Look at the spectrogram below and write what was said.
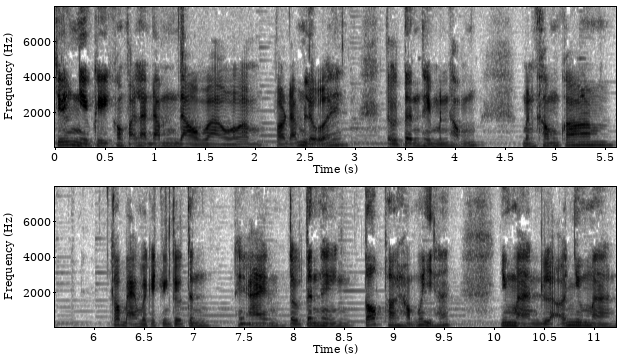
chứ nhiều khi không phải là đâm đầu vào vào đám lửa ấy. tự tin thì mình không mình không có có bạn về cái chuyện tự tin thì ừ. ai tự tin thì tốt thôi không có gì hết nhưng mà lỡ như mà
